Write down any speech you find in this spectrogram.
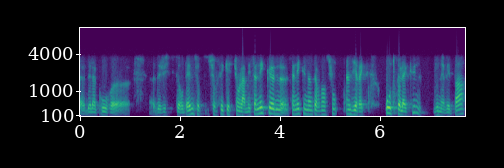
euh, de la Cour euh, de justice européenne sur, sur ces questions-là. Mais ça n'est qu'une intervention indirecte. Autre lacune, vous n'avez pas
